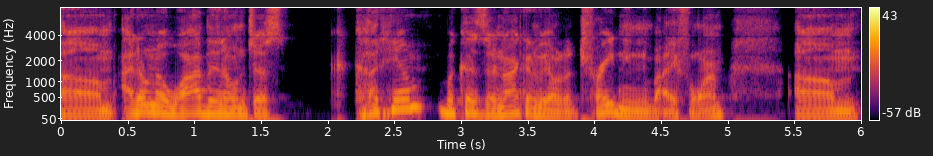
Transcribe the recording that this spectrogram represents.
Um, I don't know why they don't just cut him because they're not going to be able to trade anybody for him. Um,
